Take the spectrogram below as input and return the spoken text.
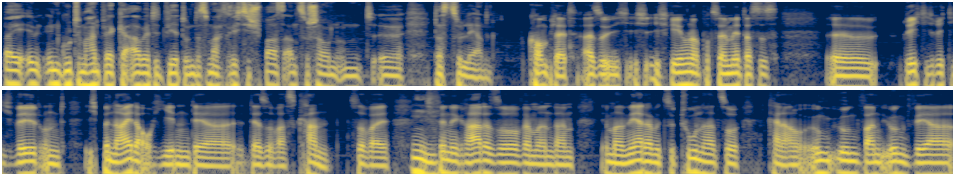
bei, in, gutem Handwerk gearbeitet wird und das macht richtig Spaß anzuschauen und äh, das zu lernen. Komplett. Also ich, ich, ich gehe 100% mit, dass es äh, richtig, richtig wild und ich beneide auch jeden, der, der sowas kann. So, weil mhm. ich finde gerade so, wenn man dann immer mehr damit zu tun hat, so, keine Ahnung, irg irgendwann irgendwer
